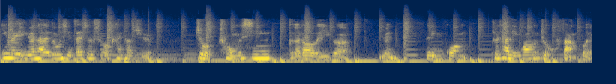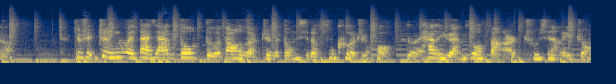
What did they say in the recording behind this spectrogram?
因为原来的东西在这时候看上去就重新得到了一个原灵光，就是它灵光就返回了。就是正因为大家都得到了这个东西的复刻之后，对，它的原作反而出现了一种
